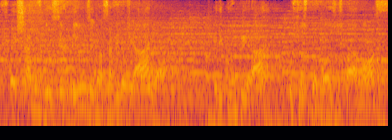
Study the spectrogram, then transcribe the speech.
Se deixarmos Deus ser Deus em nossa vida diária, Ele cumprirá os seus propósitos para nós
